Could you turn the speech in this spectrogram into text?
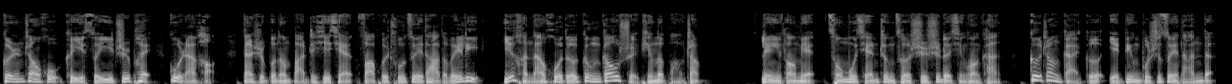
个人账户可以随意支配固然好，但是不能把这些钱发挥出最大的威力，也很难获得更高水平的保障。另一方面，从目前政策实施的情况看，各账改革也并不是最难的，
